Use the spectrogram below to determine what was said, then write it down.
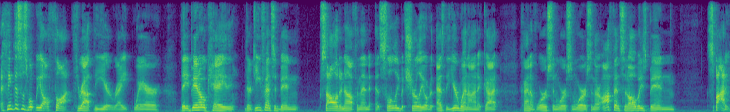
I think this is what we all thought throughout the year, right? Where they'd been okay, their defense had been solid enough, and then slowly but surely over as the year went on, it got kind of worse and worse and worse. And their offense had always been spotty,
